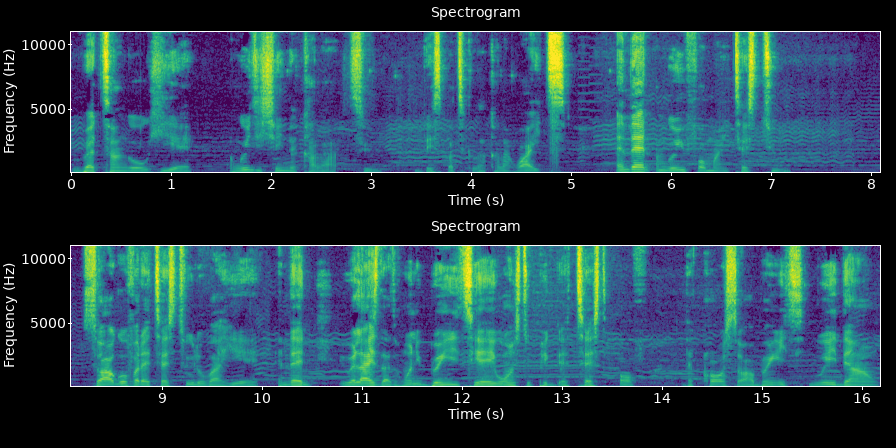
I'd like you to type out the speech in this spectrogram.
rectangle here i'm going to change the color to this particular color white. And then i'm going for my test tool. So I'll go for the test tool over here. And then you realize that when you bring it here it wants to pick the test of the cross. So I'll bring it way down.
